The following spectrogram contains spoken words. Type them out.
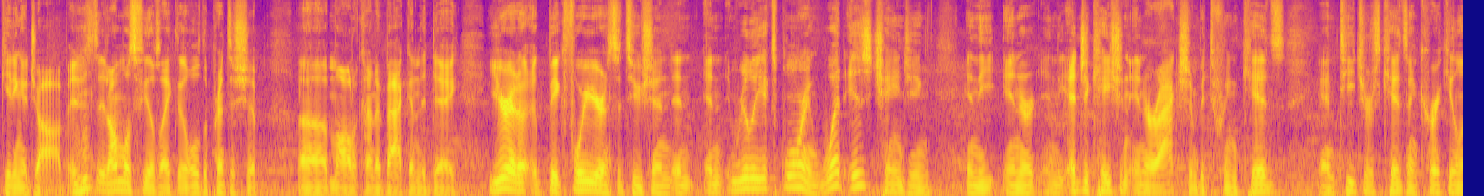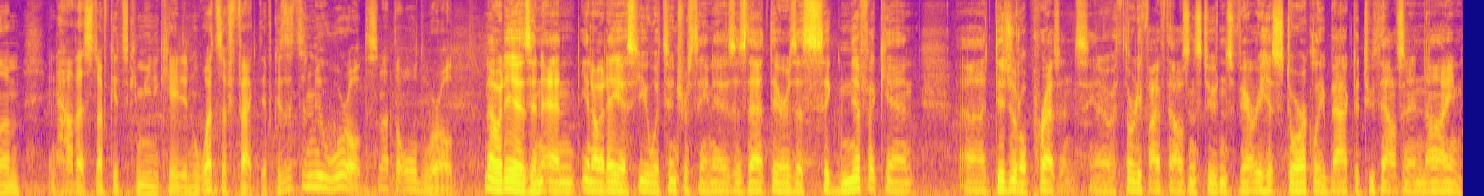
getting a job. Mm -hmm. It almost feels like the old apprenticeship uh, model kind of back in the day. You're at a, a big four-year institution and, and really exploring what is changing in the, inter, in the education interaction between kids and teachers, kids and curriculum, and how that stuff gets communicated and what's effective, because it's a new world, it's not the old world. No, it is, and, and you know, at ASU what's interesting is, is that there is a significant uh, digital presence. You know, 35,000 students very historically back to 2009.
